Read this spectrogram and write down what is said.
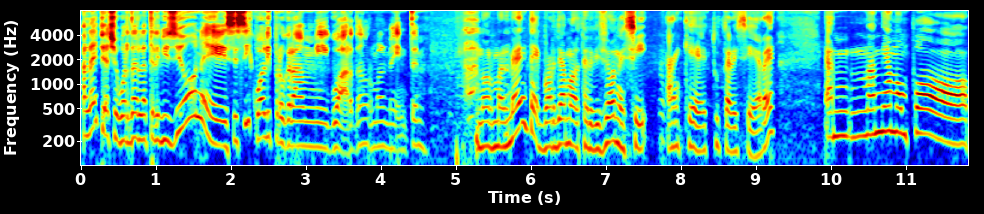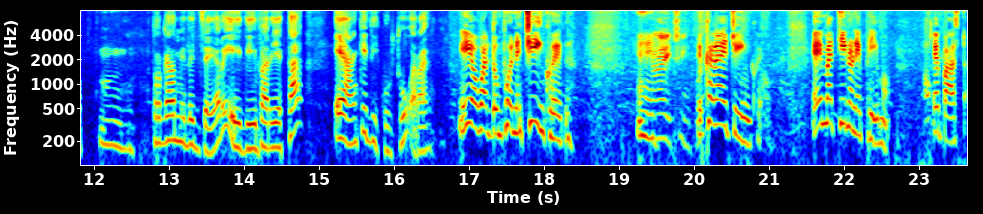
A lei piace guardare la televisione e se sì, quali programmi guarda normalmente? Normalmente guardiamo la televisione, sì, anche tutte le sere. Amiamo un po' mm, programmi leggeri di varietà e anche di cultura. Io guardo un po' nei 5. Canale 5? Il canale 5. E il mattino nel primo. Okay. E basta.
